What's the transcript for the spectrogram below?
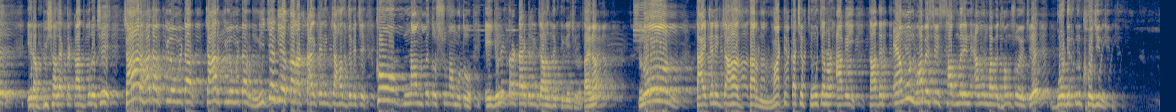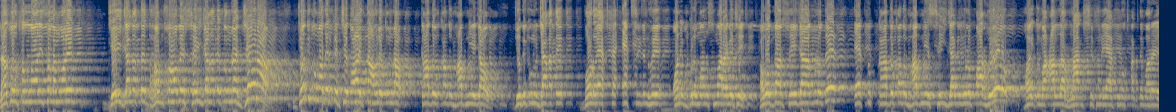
এরা বিশাল একটা কাজ করেছে। চার হাজার কিলোমিটার, চার কিলোমিটার নিচে গিয়ে তারা টাইটানিক জাহাজ দেখেছে। খুব নাম পেত, সুনাম হতো। এই জন্যই তারা টাইটানিক জাহাজ দেখতে গিয়েছিল, তাই না? শুনুন টাইটানিক জাহাজ তার মাটির কাছে পৌঁছানোর আগেই তাদের এমন ভাবে সেই সাবমেরিন এমন ভাবে ধ্বংস হয়েছে বডির কোনো খোঁজই নেই। রাসূল সাল্লাল্লাহু আলাইহি সাল্লাম বলেন, যেই জায়গাতে ধ্বংস হবে, সেই জায়গাতে তোমরা যেও না। যদি তোমাদেরকে যেতে হয়, তাহলে তোমরা কাঁদো কাঁদো ভাব নিয়ে যাও। যদি কোনো জায়গাতে বড় একটা অ্যাক্সিডেন্ট হয়ে অনেকগুলো মানুষ মারা গেছে, খবরদার সেই জায়গাগুলোতে একটু কাঁদো কাঁদো ভাব নিয়ে সেই জায়গাগুলো পার হয়েও হয়তো বা আল্লাহর রাগ সেখানে এখনও থাকতে পারে।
